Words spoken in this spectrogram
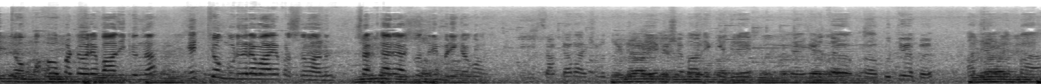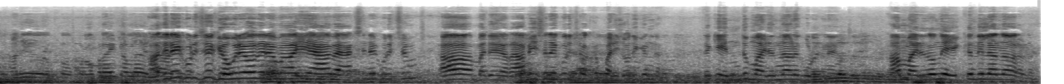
ഏറ്റവും പാവപ്പെട്ടവരെ ബാധിക്കുന്ന ഏറ്റവും ഗുരുതരമായ പ്രശ്നമാണ് സർക്കാർ ആശുപത്രി മെഡിക്കൽ കോളേജ്. സർക്കാർ ആശുപത്രിയുടെ വിഷബാധയ്ക്കെതിരെ എടുത്ത കുത്തിവെപ്പ് അത് പ- അത് പ്രോപ്പറായിട്ടുള്ള എല്ലാ- അതിനെക്കുറിച്ച് ഗൗരവതരമായി ആ വാക്സിനെ കുറിച്ചും ആ മറ്റേ റാബീസിനെ കുറിച്ചും ഒക്കെ പരിശോധിക്കുന്നുണ്ട്. ഇതൊക്കെ എന്ത് മരുന്നാണ് കൊടുക്കുന്നത്? ആ മരുന്നൊന്നും ഏൽക്കുന്നില്ല എന്ന് പറയണം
